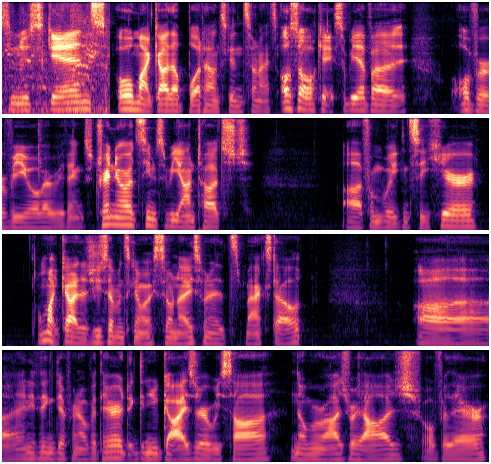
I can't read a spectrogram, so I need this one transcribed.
Some new skins. Oh my god, that Bloodhound skin's so nice. Also, okay, so we have a overview of everything. So train yard seems to be untouched. Uh, from what you can see here. Oh my god, the G7 skin looks so nice when it's maxed out. Uh, anything different over there? The new geyser we saw. No Mirage Voyage over there.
